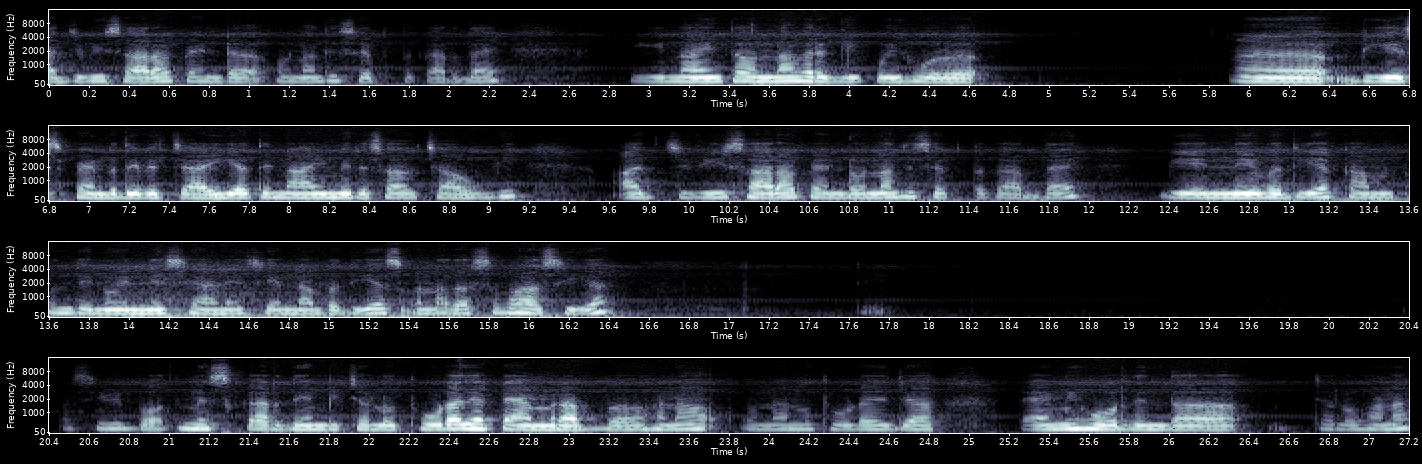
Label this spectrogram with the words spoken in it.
ਅੱਜ ਵੀ ਸਾਰਾ ਪਿੰਡ ਉਹਨਾਂ ਦੀ ਸਿਫਤ ਕਰਦਾ ਹੈ ਕਿ ਨਾ ਹੀ ਤਾਂ ਉਹਨਾਂ ਵਰਗੀ ਕੋਈ ਹੋਰ ਵੀ ਇਸ ਪਿੰਡ ਦੇ ਵਿੱਚ ਆਈ ਆ ਤੇ ਨਾ ਹੀ ਮੇਰੇ ਹਿਸਾਬ ਚ ਆਊਗੀ। ਅੱਜ ਵੀ ਸਾਰਾ ਪਿੰਡ ਉਹਨਾਂ ਦੀ ਸਿਫਤ ਕਰਦਾ ਹੈ ਵੀ ਇੰਨੇ ਵਧੀਆ ਕੰਮ ਧੰਦੇ ਨੂੰ ਇੰਨੇ ਸਿਆਣੇ ਸੀ, ਇੰਨਾ ਵਧੀਆ ਉਹਨਾਂ ਦਾ ਸੁਭਾਅ ਸੀਗਾ। ਤੇ ਅਸੀਂ ਵੀ ਬਹੁਤ ਮਿਸ ਕਰਦੇ ਹਾਂ ਵੀ ਚਲੋ ਥੋੜਾ ਜਿਹਾ ਟਾਈਮ ਰੱਬ, ਹਨਾ, ਉਹਨਾਂ ਨੂੰ ਥੋੜਾ ਜਿਹਾ ਟਾਈਮ ਹੀ ਹੋਰ ਦਿੰਦਾ, ਚਲੋ, ਹਨਾ,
